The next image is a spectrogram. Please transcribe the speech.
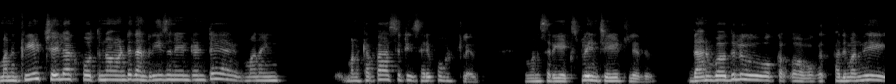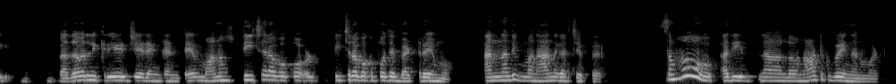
మనం క్రియేట్ చేయలేకపోతున్నాం అంటే దాని రీజన్ ఏంటంటే మన మన కెపాసిటీ సరిపోవట్లేదు. మనం సరిగా ఎక్స్ప్లెయిన్ చేయట్లేదు. దాని బదులు ఒక ఒక పది మంది గదవల్ని క్రియేట్ చేయడం కంటే మనం టీచర్ అవ్వకో టీచర్ అవ్వకపోతే బెటర్ ఏమో అన్నది మా నాన్నగారు చెప్పారు. సంహం అది నాలో నాటుకుపోయింది అనమాట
